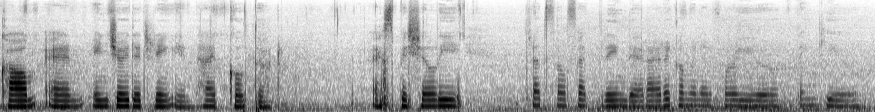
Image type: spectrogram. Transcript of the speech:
come and enjoy the drink in hype culture especially red velvet drink that I recommended for you. Thank you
